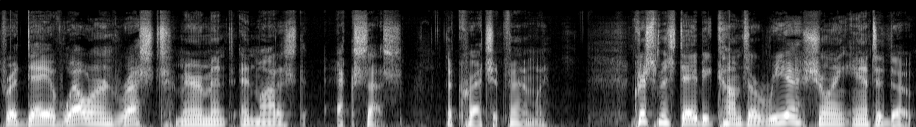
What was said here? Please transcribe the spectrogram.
for a day of well-earned rest, merriment, and modest excess, the Cratchit family. Christmas Day becomes a reassuring antidote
